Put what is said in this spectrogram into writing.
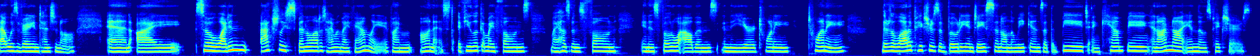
that was very intentional. And i so i didn't actually spend a lot of time with my family if i'm honest. If you look at my phones my husband's phone in his photo albums in the year 2020 there's a lot of pictures of Bodhi and Jason on the weekends at the beach and camping, and I'm not in those pictures.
